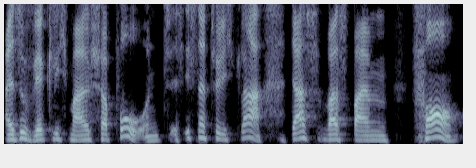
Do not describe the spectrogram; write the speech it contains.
Also wirklich mal Chapeau. Und es ist natürlich klar, das, was beim Fonds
